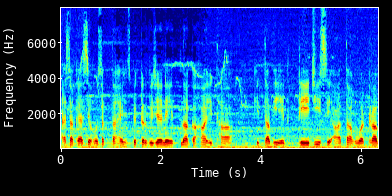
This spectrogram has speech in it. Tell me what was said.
ऐसा कैसे हो सकता है? इंस्पेक्टर विजय ने इतना कहा ही था कि तभी एक तेज़ी से आता हुआ ट्रक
